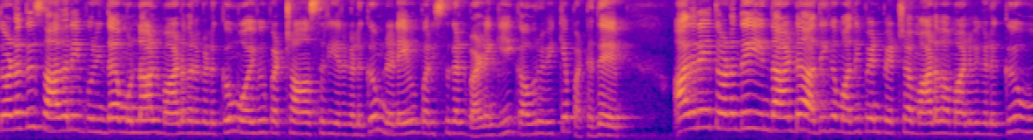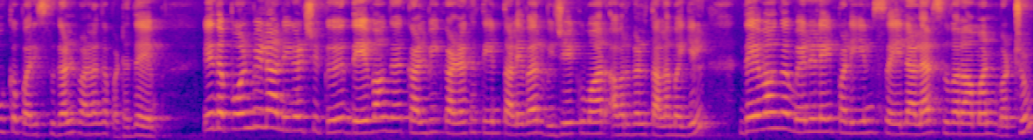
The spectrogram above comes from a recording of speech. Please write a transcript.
தொடர்ந்து சாதனை புரிந்த முன்னாள் மாணவர்களுக்கும் ஓய்வு பெற்ற ஆசிரியர்களுக்கும் நினைவு பரிசுகள் வழங்கி கௌரவிக்கப்பட்டது. அதனைத் தொடர்ந்து இந்த ஆண்டு அதிக மதிப்பெண் பெற்ற மாணவ மாணவிகளுக்கு ஊக்க பரிசுகள் வழங்கப்பட்டது. இந்த பொன்விழா நிகழ்ச்சிக்கு தேவாங்க கல்விக் கழகத்தின் தலைவர் விஜயகுமார் அவர்கள் தலைமையில் தேவாங்க மேல்நிலைப் பள்ளியின் செயலாளர் சிவராமன் மற்றும்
